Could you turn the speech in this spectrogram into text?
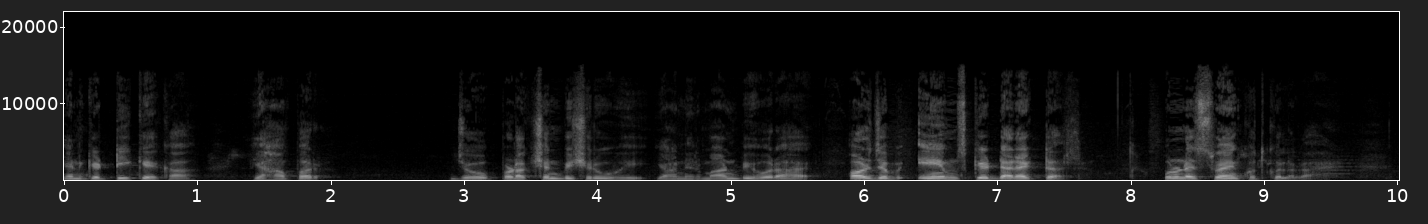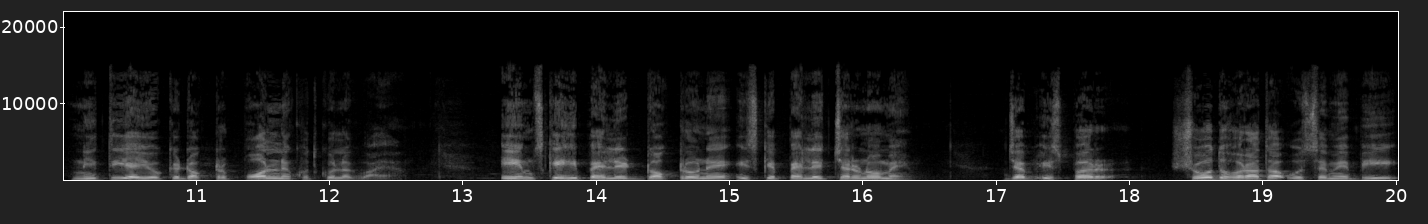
यानी कि टीके का, यहाँ पर जो प्रोडक्शन भी शुरू हुई, यहाँ निर्माण भी हो रहा है। और जब एम्स के डायरेक्टर उन्होंने स्वयं खुद को लगाया नीति आयोग के डॉक्टर पॉल ने खुद को लगवाया। एम्स के ही पहले डॉक्टरों ने इसके पहले चरणों में जब इस पर शोध हो रहा था, उस समय भी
